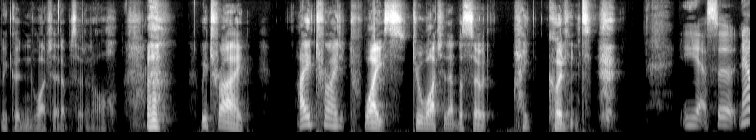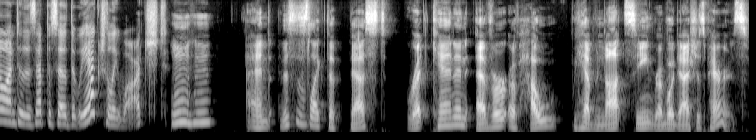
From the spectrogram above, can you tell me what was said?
we couldn't watch that episode at all. we tried. I tried twice to watch that episode. I couldn't. Yes, so now on to this episode that we actually watched. Mm-hmm. And this is like the best retcanon ever of how we have not seen Rainbow Dash's parents.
